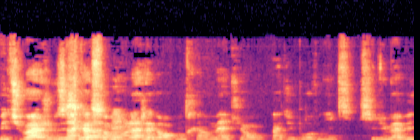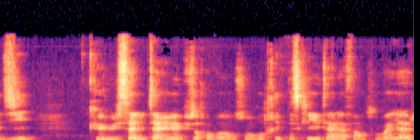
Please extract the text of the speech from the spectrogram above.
Mais tu vois, je me souviens qu'à ce moment-là, j'avais rencontré un mec à Dubrovnik qui lui m'avait dit que lui, ça lui était arrivé plusieurs fois pendant son road trip parce qu'il était à la fin de son voyage,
